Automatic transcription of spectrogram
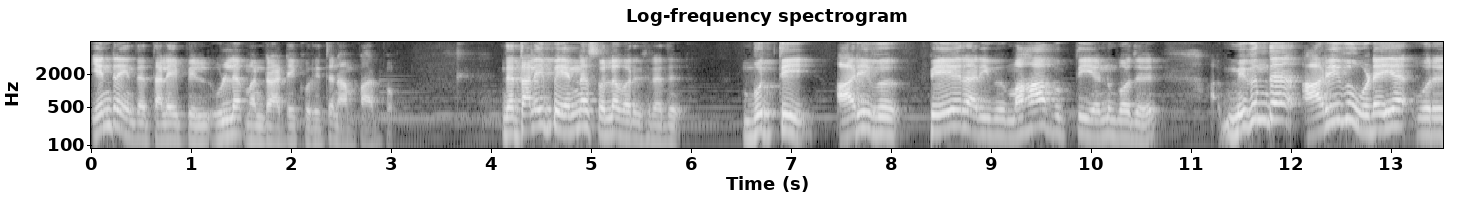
என்ற இந்த தலைப்பில் உள்ள மன்றாட்டை குறித்து நாம் பார்ப்போம். இந்த தலைப்பு என்ன சொல்ல வருகிறது? புத்தி அறிவு பேரறிவு மகாபுக்தி என்னும்போது மிகுந்த அறிவு உடைய ஒரு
